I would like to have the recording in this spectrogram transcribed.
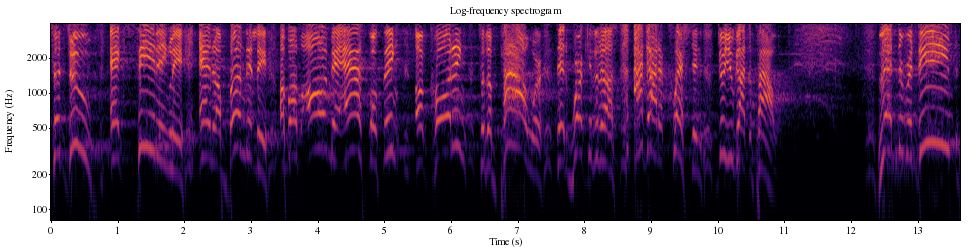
to do exceedingly and abundantly above all may ask or think according to the power that worketh in us. I got a question. Do you got the power? Let the redeemed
